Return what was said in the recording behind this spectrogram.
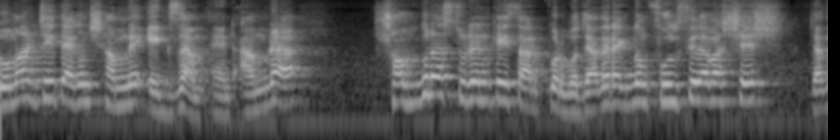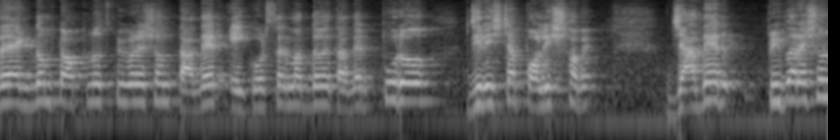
তোমার যেহেতু এখন সামনে এক্সাম অ্যান্ড আমরা সবগুলা স্টুডেন্টকেই সার্ভ করব, যাদের একদম ফুল সিলেবাস শেষ, যাদের একদম টপ নোটস প্রিপারেশন তাদের এই কোর্সের মাধ্যমে তাদের পুরো জিনিসটা পলিশ হবে। যাদের প্রিপারেশন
